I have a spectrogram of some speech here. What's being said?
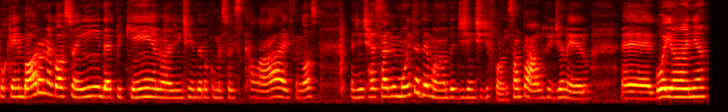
Porque embora o negócio ainda é pequeno, a gente ainda não começou a escalar esse negócio, a gente recebe muita demanda de gente de fora. São Paulo, Rio de Janeiro, é, Goiânia,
